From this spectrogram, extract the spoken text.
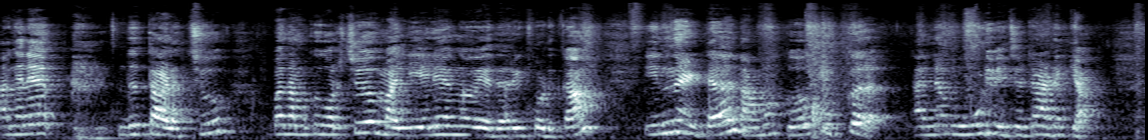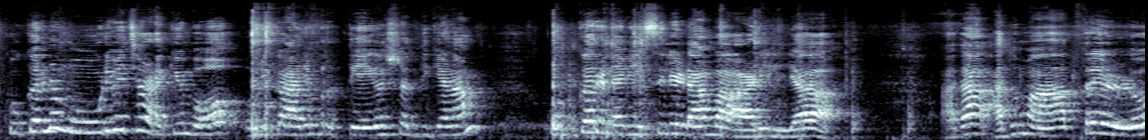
അങ്ങനെ ഇത് തളച്ചു. അപ്പൊ നമുക്ക് കുറച്ച് മല്ലിയില അങ്ങ് വിതറി കൊടുക്കാം. എന്നിട്ട് നമുക്ക് കുക്കർ അതിനെ മൂടി വെച്ചിട്ട് അടയ്ക്കാം. കുക്കറിനെ മൂടി വെച്ച് അടയ്ക്കുമ്പോ ഒരു കാര്യം പ്രത്യേകം ശ്രദ്ധിക്കണം. കുക്കറിനെ വിസിലിടാൻ പാടില്ല. അതാ അത് മാത്രമേ ഉള്ളൂ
